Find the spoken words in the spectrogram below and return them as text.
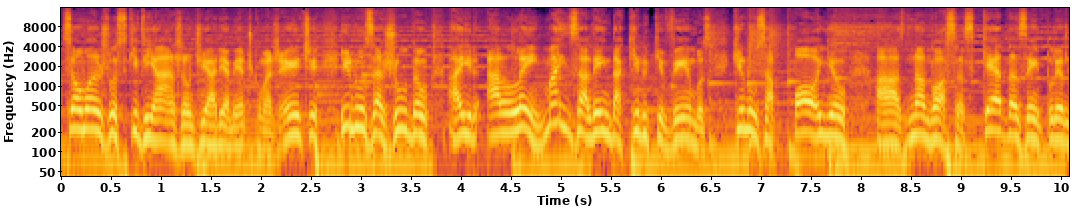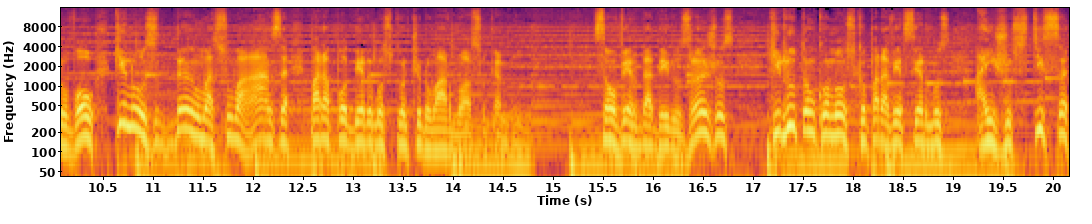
são anjos que viajam diariamente com a gente e nos ajudam a ir além, mais além daquilo que vemos, que nos apoiam as, nas nossas quedas em pleno voo, que nos dão a sua asa para podermos continuar nosso caminho. São verdadeiros anjos que lutam conosco para vencermos a injustiça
